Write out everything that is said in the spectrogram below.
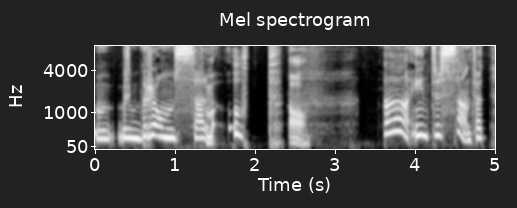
man liksom bromsar Ma- upp. Ja, Ah, intressant. För att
